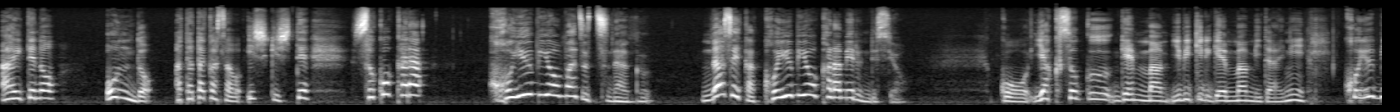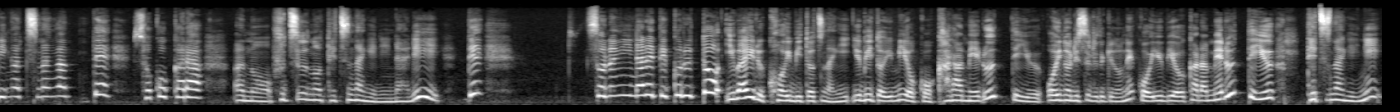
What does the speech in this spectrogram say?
相手の温度温かさを意識してそこから小指をまずつなぐ。なぜか小指を絡めるんですよ。こう約束玄満指切り玄満みたいに小指がつながってそこからあの普通の手つなぎになりでそれに慣れてくるといわゆる恋人つなぎ指と指をこう絡めるっていうお祈りする時のねこう指を絡めるっていう手つなぎに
